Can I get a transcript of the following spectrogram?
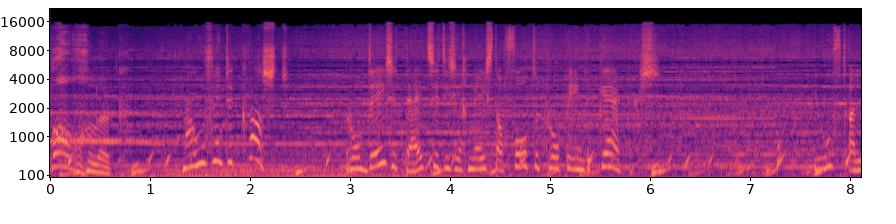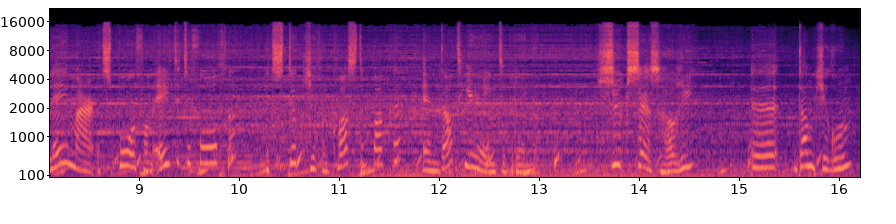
walgelijk. Maar hoe vind ik kwast? Rond deze tijd zit hij zich meestal vol te proppen in de kerkers. Je hoeft alleen maar het spoor van eten te volgen, het stukje van kwast te pakken en dat hierheen te brengen. Succes, Harry. Eh, dank je, Ron.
